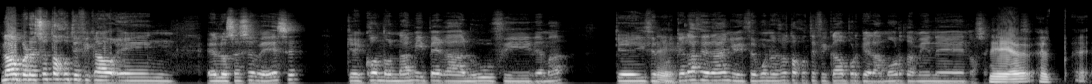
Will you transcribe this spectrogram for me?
No, pero eso está justificado en, en los SBS, que es cuando Nami pega a Luffy y demás. Que dice, Sí. ¿por qué le hace daño? Y dice, bueno, eso está justificado porque el amor también es, no sé. Sí, el- el-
